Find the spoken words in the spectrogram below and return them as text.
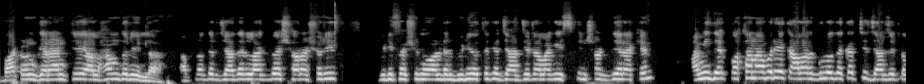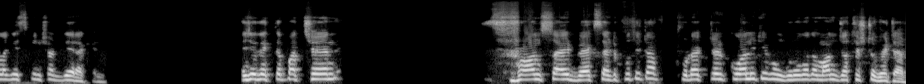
বাটন গ্যারান্টি, আলহামদুলিল্লাহ। আপনাদের যাদের লাগবে সরাসরি বিডি ফ্যাশন ওয়ার্ল্ডের ভিডিও থেকে, যার যেটা লাগে স্ক্রিনশট দিয়ে রাখেন। আমি কথা না বাড়িয়ে কালারগুলো দেখাচ্ছি, যার যেটা লাগে স্ক্রিনশট দিয়ে রাখেন। এই যে দেখতে পাচ্ছেন ফ্রন্ট সাইড ব্যাক সাইড প্রতিটা প্রোডাক্টের কোয়ালিটি এবং গুণগত মান যথেষ্ট বেটার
